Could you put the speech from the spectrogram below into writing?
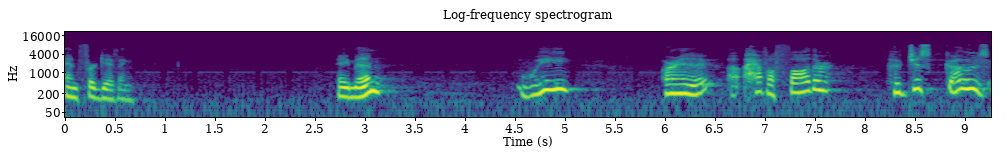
and forgiving. Amen? We are in a, have a father who just goes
